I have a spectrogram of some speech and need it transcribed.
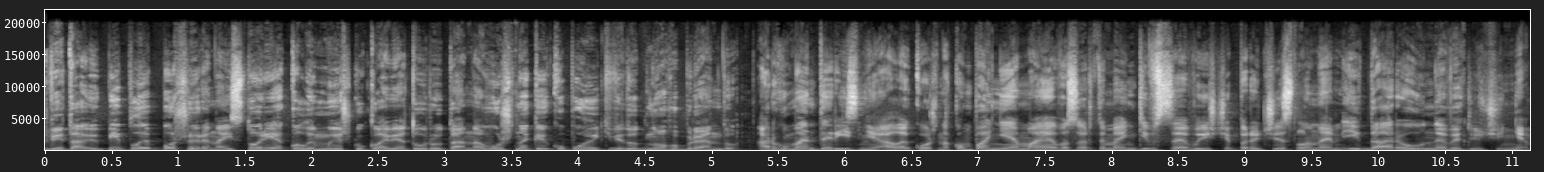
Вітаю, піпли! Поширена історія, коли мишку, клавіатуру та навушники купують від одного бренду. Аргументи різні, але кожна компанія має в асортименті все вище перечислене, і Dario не виключення.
